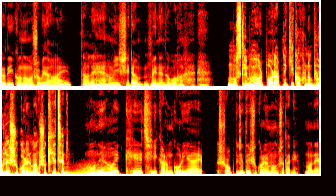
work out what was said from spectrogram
যদি কোনো অসুবিধা হয়, তাহলে হ্যাঁ আমি সেটা মেনে নেব। মুসলিম হওয়ার পর আপনি কি কখনো ভুলে শুকরের মাংস খেয়েছেন? মনে হয় খেয়েছি, কারণ কোরিয়ায় সব কিছুতেই শুকরের মাংস থাকে। মানে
